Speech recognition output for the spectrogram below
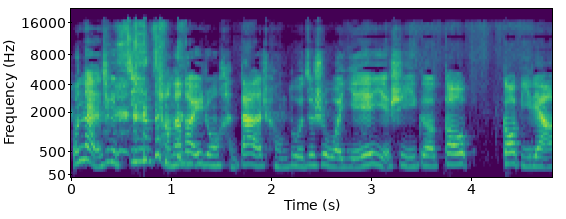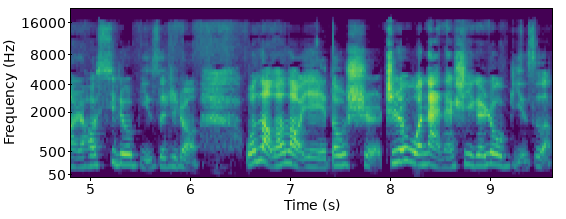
我奶奶这个基因强大到一种很大的程度，就是我爷爷也是一个高高鼻梁，然后细溜鼻子这种，我姥姥姥爷也都是，只有我奶奶是一个肉鼻子。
